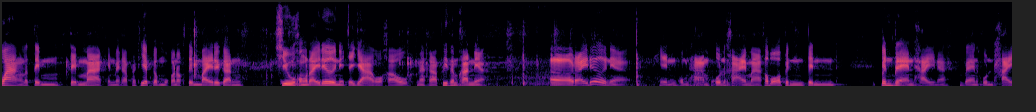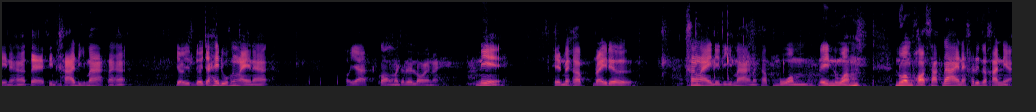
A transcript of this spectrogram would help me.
กว้างและเต็มเต็มมากเห็นไหมครับถ้าเทียบกับหมวกกันน็อกเต็มใบด้วยกัน ชิวของไรเดอร์เนี่ยจะยาวกว่าเขานะครับที่สำคัญเนี่ยไรเดอร์เนี่ยเห็นผมถามคนขายมาเขาบอกว่าเป็นเป็น เป็นแบรนด์ไทยนะแบรนด์คนไทยนะฮะแต่สินค้าดีมากนะฮะเดี๋ยวเดี๋ยวจะให้ดูข้างในนะฮะขออนุญาตกล้องมันจะลอยๆหน่อยนี่เห็นไหมครับไรเดอร์ข้างในเนี่ยดีมากนะครับ บวมได้นวมนวมถอดซักได้นะครับที่สำคัญเนี่ย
